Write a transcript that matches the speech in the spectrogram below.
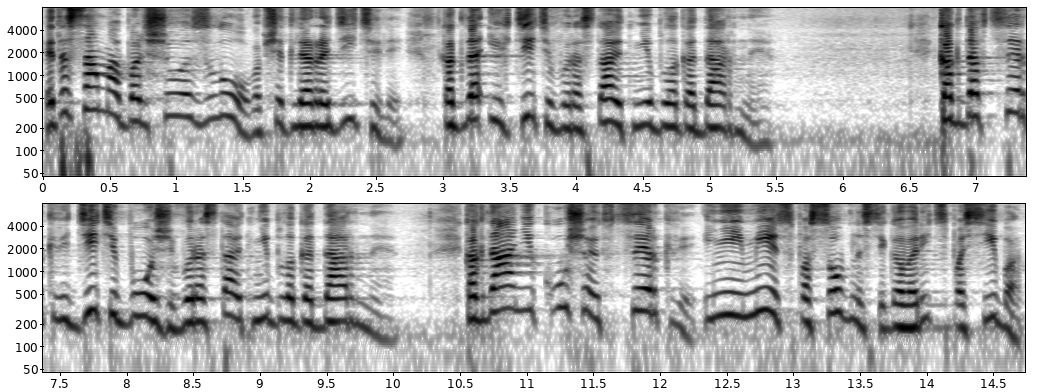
Это самое большое зло вообще для родителей, когда их дети вырастают неблагодарные. Когда в церкви дети Божьи вырастают неблагодарные. Когда они кушают в церкви и не имеют способности говорить спасибо,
